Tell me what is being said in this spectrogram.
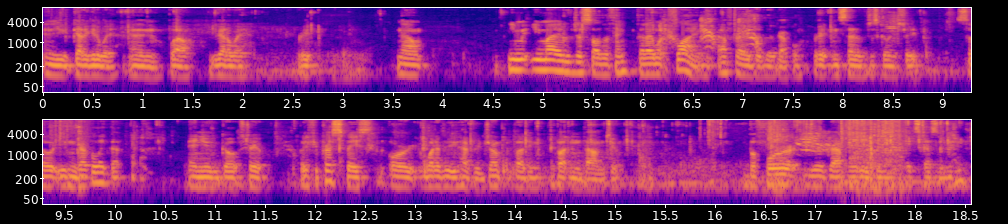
and you gotta get away, and wow, you got away, right? Now, you you might have just saw the thing that I went flying after I did the grapple, right? Instead of just going straight. So you can grapple like that, and you go straight up. But if you press space or whatever you have your jump button button down to, before your grapple reaches its destination,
